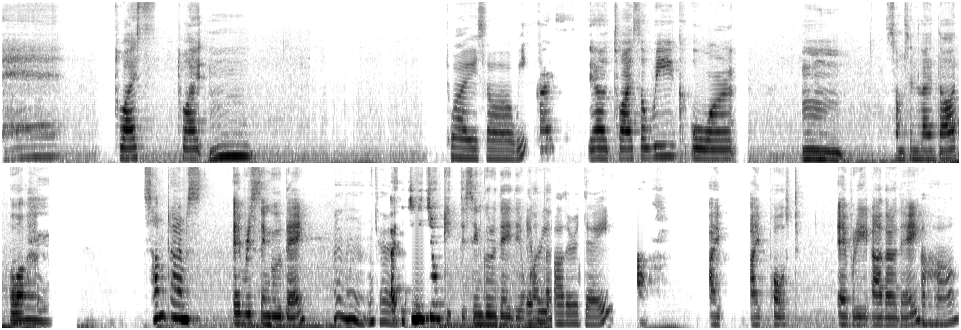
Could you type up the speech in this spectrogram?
eh, twice. Twice. Mm, Twice a week? twice. Yeah, twice a week or mm, something like that. Or Oh. sometimes every single day. うんうん、okay. あ、一日おきってシングルデイでよかっ Every た。 other day? I, I post every other day. Uh-huh.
